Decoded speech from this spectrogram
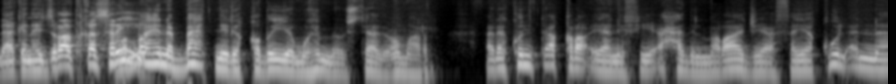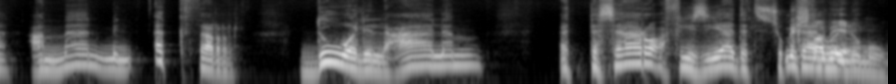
لكن هجرات قسرية والله نبهتني لقضية مهمة أستاذ عمر. أنا كنت أقرأ يعني في أحد المراجع فيقول أن عمان من أكثر دول العالم التسارع في زيادة السكان مش طبيعي. والنمو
